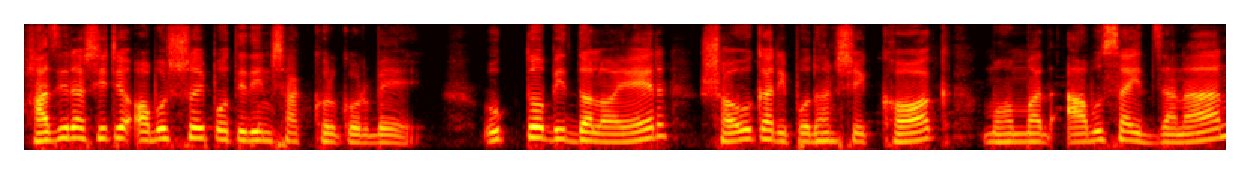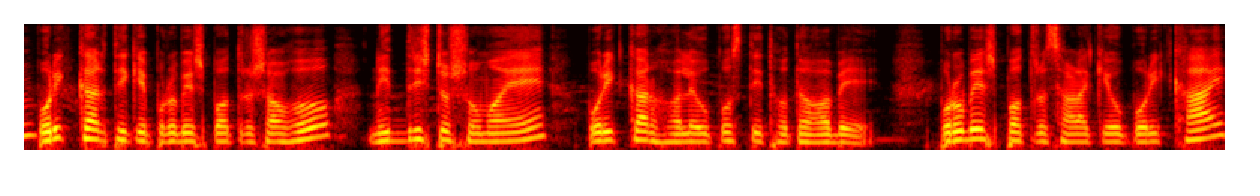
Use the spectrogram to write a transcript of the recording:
হাজিরা শিটে অবশ্যই প্রতিদিন স্বাক্ষর করবে। উক্ত বিদ্যালয়ের সহকারী প্রধান শিক্ষক মোহাম্মদ আবু সাইদ জানান পরীক্ষার্থীকে প্রবেশপত্র সহ নির্দিষ্ট সময়ে পরীক্ষার হলে উপস্থিত হতে হবে। প্রবেশপত্র ছাড়া কেউ পরীক্ষায়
